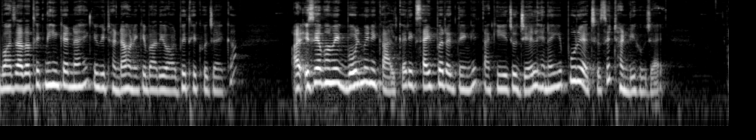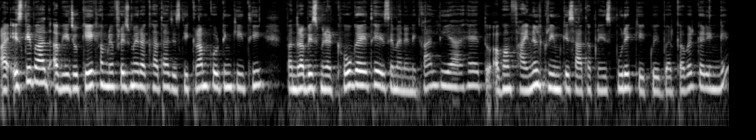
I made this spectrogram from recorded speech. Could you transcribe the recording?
बहुत ज़्यादा थिक नहीं करना है क्योंकि ठंडा होने के बाद ये और भी थिक हो जाएगा। और इसे अब हम एक बोल में निकाल कर एक साइड पर रख देंगे ताकि ये जो जेल है ना, ये पूरे अच्छे से ठंडी हो जाए। और इसके बाद अब ये जो केक हमने फ्रिज में रखा था, जिसकी क्रम कोटिंग की थी, पंद्रह बीस मिनट हो गए थे, इसे मैंने निकाल लिया है। तो अब हम फाइनल क्रीम के साथ अपने इस पूरे केक को एक बार कवर करेंगे।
